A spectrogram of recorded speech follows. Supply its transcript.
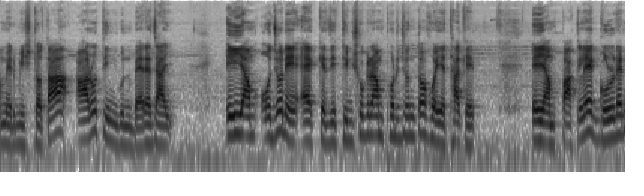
আমের মিষ্টতা আরও তিন গুণ বেড়ে যায়। এই আম ওজনে এক কেজি তিনশো গ্রাম পর্যন্ত হয়ে থাকে। এই আম পাকলে গোল্ডেন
